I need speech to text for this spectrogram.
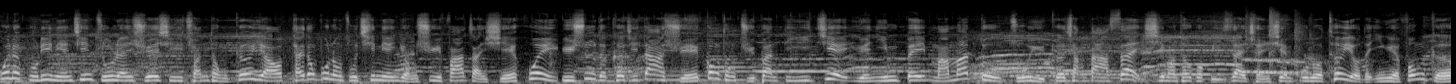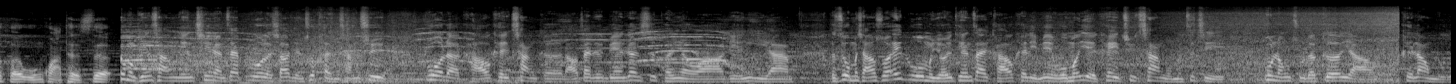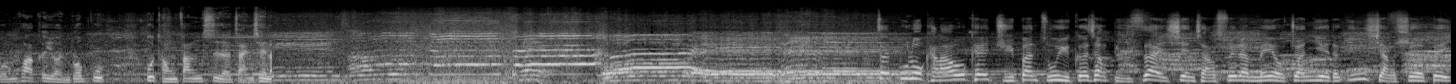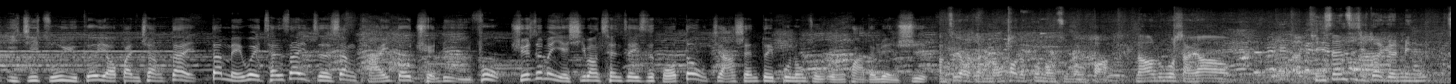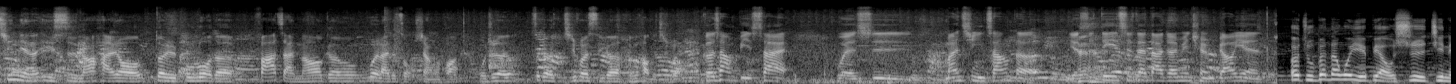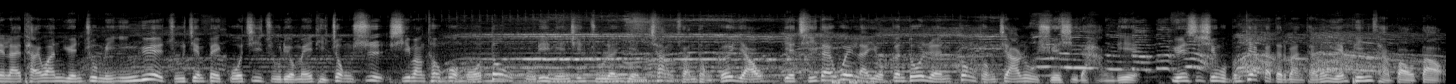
为了鼓励年轻族人学习传统歌谣，台东布农族青年永续发展协会与树德科技大学共同举办第一届元音杯妈妈杜族语歌唱大赛，希望透过比赛呈现部落特有的音乐风格和文化特色。我们平常年轻人在部落的消遣，就很常去部落的卡拉 OK 唱歌，然后在这边认识朋友啊、联谊啊。可是我们想要说，哎，如果我们有一天在卡拉 OK 里面，我们也可以去唱我们自己布农族的歌谣，可以让我们的文化可以有很多不不同方式的展现。卡拉 OK 举办族语歌唱比赛，现场虽然没有专业的音响设备以及族语歌谣伴唱带，但每位参赛者上台都全力以赴。学生们也希望趁这一次活动，加深对布农族文化的认识。这有很浓厚的布农族文化，然后如果想要提升自己对原民青年的意识，然后还有对于部落的发展，然后跟未来的走向的话，我觉得这个机会是一个很好的机会。歌唱比赛。我也是蛮紧张的，也是第一次在大家面前表演。而主办单位也表示，近年来台湾原住民音乐逐渐被国际主流媒体重视，希望透过活动鼓励年轻族人演唱传统歌谣，也期待未来有更多人共同加入学习的行列。原始新闻本家台的版台东延平场报道。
